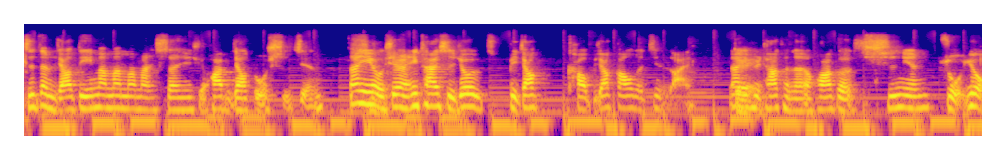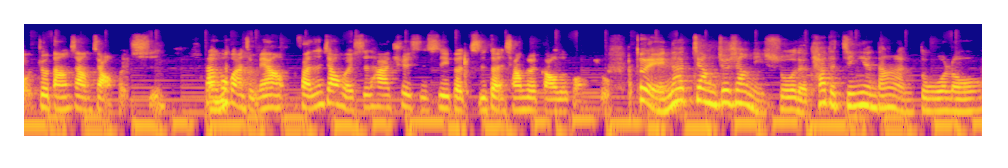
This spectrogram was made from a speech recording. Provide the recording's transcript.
职等比较低，慢慢慢慢升，也许花比较多时间。那也有些人一开始就比较考比较高的进来，那也许他可能花个十年左右就当上教诲师。但不管怎么样，哦、反正教诲师他确实是一个职等相对高的工作。对，那这样就像你说的，他的经验当然多喽，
